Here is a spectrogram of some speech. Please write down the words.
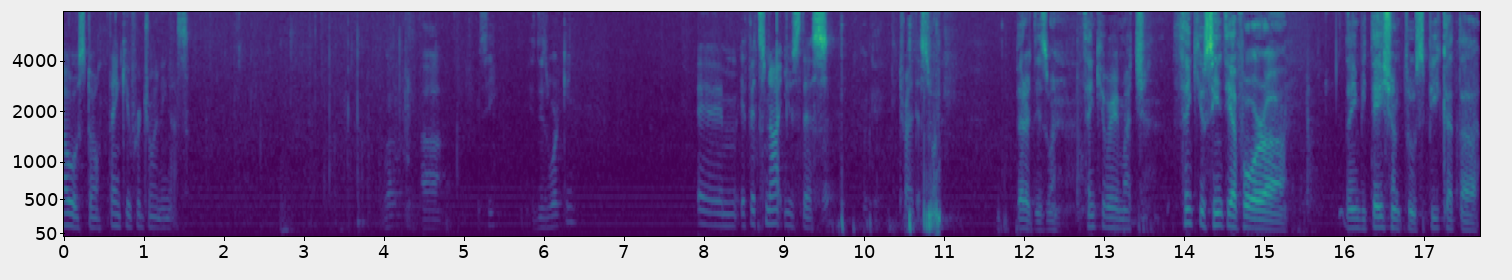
Augusto, thank you for joining us. Well, uh, see, is this working? Um, If it's not, use this. Okay. Try this one. Better this one. Thank you very much. Thank you, Cynthia, for uh, the invitation to speak at the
